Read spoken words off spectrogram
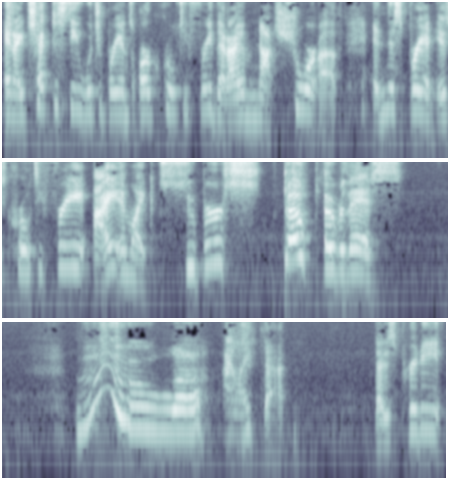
And I check to see which brands are cruelty free that I am not sure of. And this brand is cruelty free. I am like super stoked over this. Ooh, I like that. That is pretty.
